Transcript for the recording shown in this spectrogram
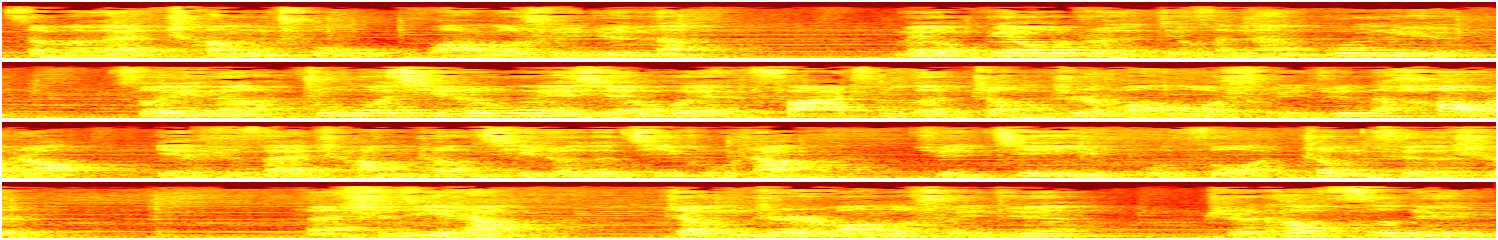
怎么来惩处网络水军呢？没有标准就很难公允。所以呢，中国汽车工业协会发出的整治网络水军的号召，也是在长城汽车的基础上去进一步做正确的事。但实际上，整治网络水军只靠自律，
